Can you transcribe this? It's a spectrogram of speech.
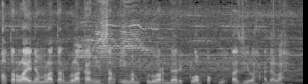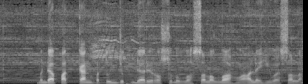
Faktor lain yang melatar belakangi sang imam keluar dari kelompok Mu'tazilah adalah mendapatkan petunjuk dari Rasulullah Shallallahu Alaihi Wasallam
